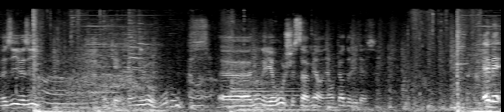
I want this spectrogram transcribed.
Vas-y, vas-y. Ok, bon niveau. Euh, nous on est les rouges, c'est ça. Merde, on est en perte de vitesse. Eh mais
